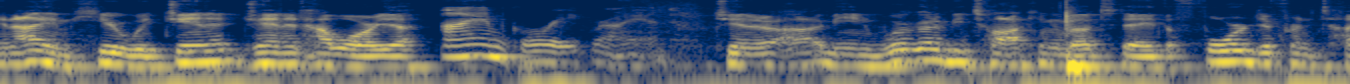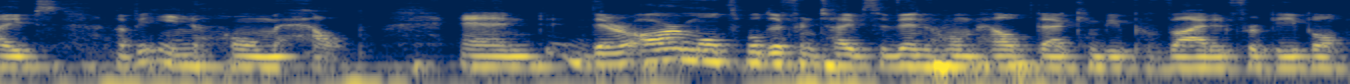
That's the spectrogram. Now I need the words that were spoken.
and I am here with Janet. Janet, how are you? I am great, Ryan. Janet, I mean, we're going to be talking about today the four different types of in home help. And there are multiple different types of in home help that can be provided for people,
